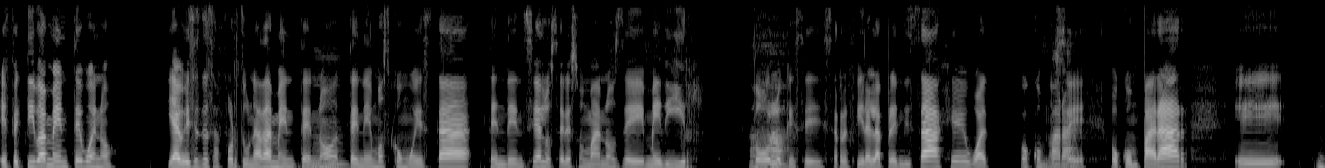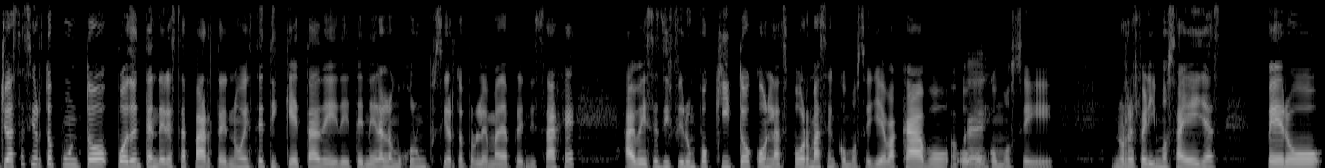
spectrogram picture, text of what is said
efectivamente, bueno, y a veces desafortunadamente, ¿no? Tenemos como esta tendencia los seres humanos de medir todo lo que se, se refiere al aprendizaje o a O no comparar. sé, o comparar. Eh, yo hasta cierto punto puedo entender esta parte, ¿no? Esta etiqueta de, de tener a lo mejor un cierto problema de aprendizaje. A veces difiere un poquito con las formas en cómo se lleva a cabo o- cómo se nos referimos a ellas, pero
